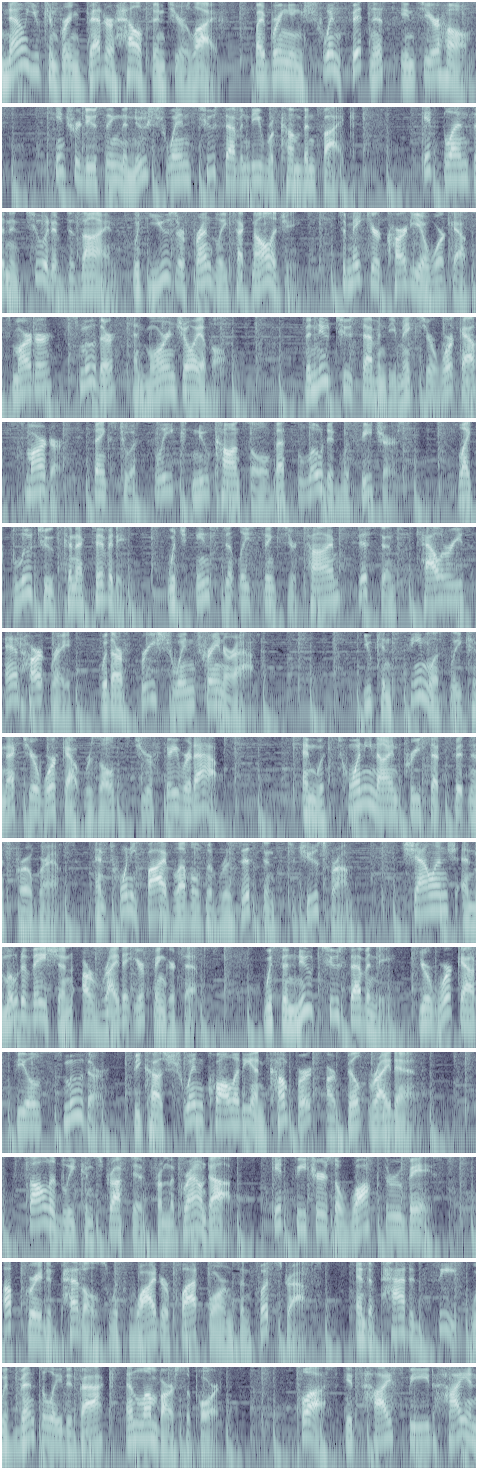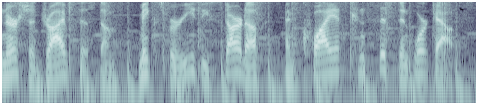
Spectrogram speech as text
Now you can bring better health into your life by bringing Schwinn Fitness into your home. Introducing the new Schwinn 270 recumbent bike. It blends an intuitive design with user friendly technology to make your cardio workout smarter, smoother, and more enjoyable. The new 270 makes your workout smarter thanks to a sleek new console that's loaded with features like Bluetooth connectivity, which instantly syncs your time, distance, calories, and heart rate with our free Schwinn Trainer app. You can seamlessly connect your workout results to your favorite apps. And with 29 preset fitness programs and 25 levels of resistance to choose from, challenge and motivation are right at your fingertips. With the new 270, your workout feels smoother because Schwinn quality and comfort are built right in. Solidly constructed from the ground up, it features a walk-through base, upgraded pedals with wider platforms and foot straps, and a padded seat with ventilated back and lumbar support. Plus, its high-speed, high-inertia drive system makes for easy startup and quiet, consistent workouts.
